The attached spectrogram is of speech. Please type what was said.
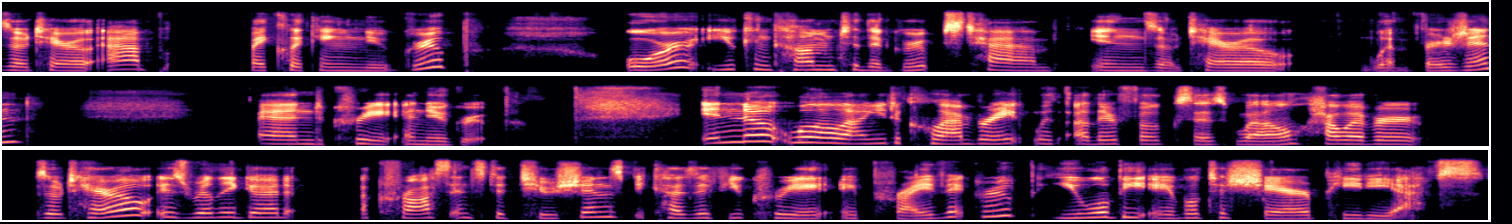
Zotero app by clicking new group, or you can come to the groups tab in Zotero web version and create a new group. EndNote will allow you to collaborate with other folks as well. However, Zotero is really good across institutions because if you create a private group, you will be able to share PDFs.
